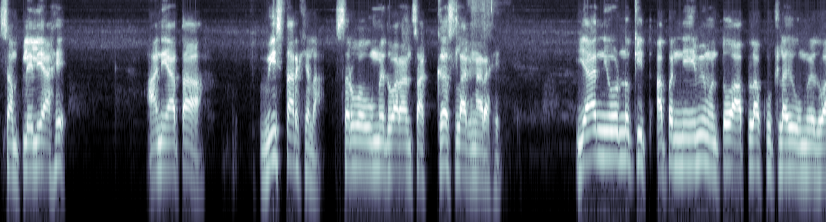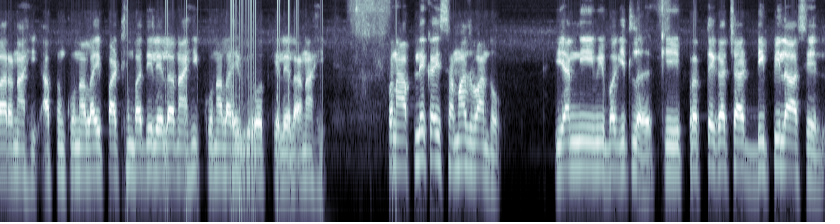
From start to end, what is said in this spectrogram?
संपलेली आहे. आणि आता वीस तारखेला सर्व उमेदवारांचा कस लागणार आहे? या निवडणुकीत आपण नेहमी म्हणतो आपला कुठलाही उमेदवार नाही. आपण कुणालाही पाठिंबा दिलेला नाही कुणालाही विरोध केलेला नाही. पण आपले काही समाज बांधव यांनी मी बघितलं की प्रत्येकाच्या डीपीला असेल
